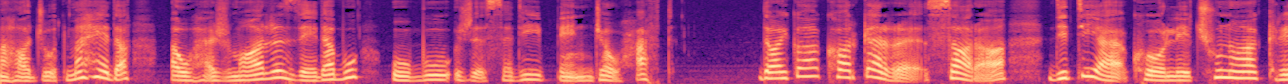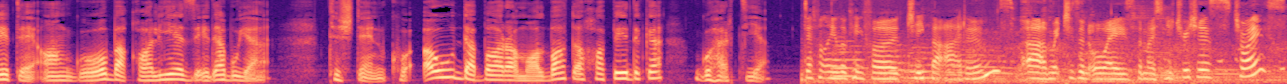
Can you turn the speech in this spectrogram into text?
مهاجوت مهدا او هجمار زیده بو او بو جه سدی پینجا و هفت. دایکا کارکر سارا دیتیا کولی چونا کریت آنگو بقالی زیده بویا تشتین کو او دبارا مالبات خواپی دکه گوهرتیه Definitely looking for cheaper items, um, which isn't always the most nutritious choice.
